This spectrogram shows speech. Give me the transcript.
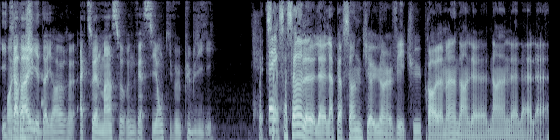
Il Ouais, travaille je- d'ailleurs euh, actuellement sur une version qu'il veut publier. Ouais, ça, Ben- ça sent le- le- la personne qui a eu un vécu probablement dans le dans le- la, la-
